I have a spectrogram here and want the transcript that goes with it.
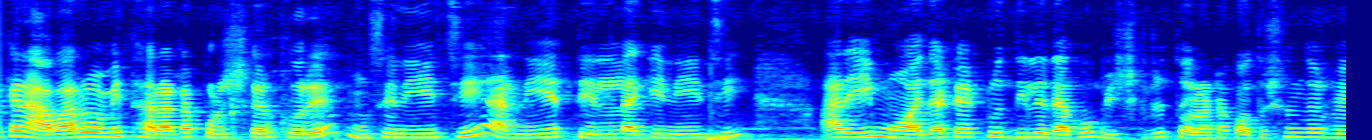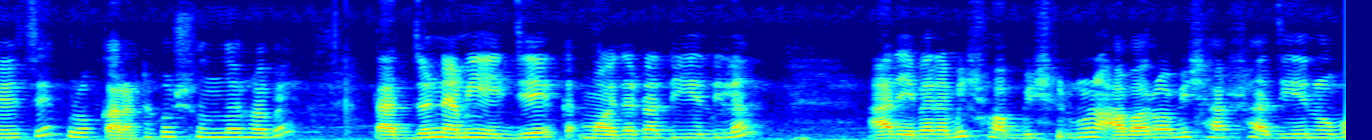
এখানে আবারও আমি থালাটা পরিষ্কার করে মুছে নিয়েছি, আর নিয়ে তেল লাগিয়ে নিয়েছি। আর এই ময়দাটা একটু দিলে দেখো বিস্কুটের তলাটা কত সুন্দর হয়েছে, পুরো কালারটা খুব সুন্দর হবে। তার জন্য আমি এই যে ময়দাটা দিয়ে দিলাম। আর এবার আমি সব বিস্কুটগুলো আবারও আমি সব সাজিয়ে নেব।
